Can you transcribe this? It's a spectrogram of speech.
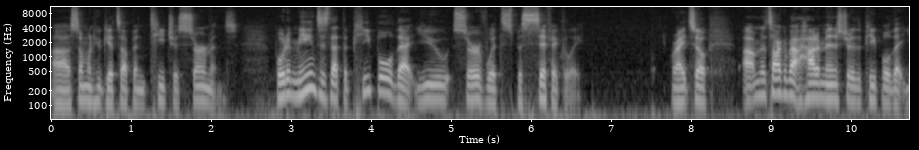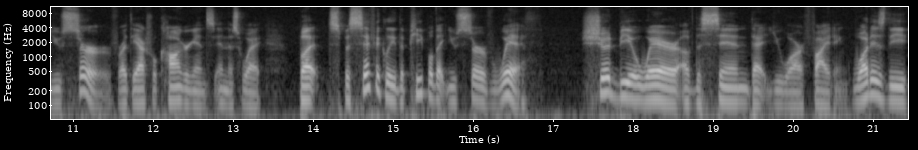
uh, someone who gets up and teaches sermons. But what it means is that the people that you serve with specifically, right? So I'm going to talk about how to minister to the people that you serve, right? The actual congregants in this way. But specifically, the people that you serve with should be aware of the sin that you are fighting. What is the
